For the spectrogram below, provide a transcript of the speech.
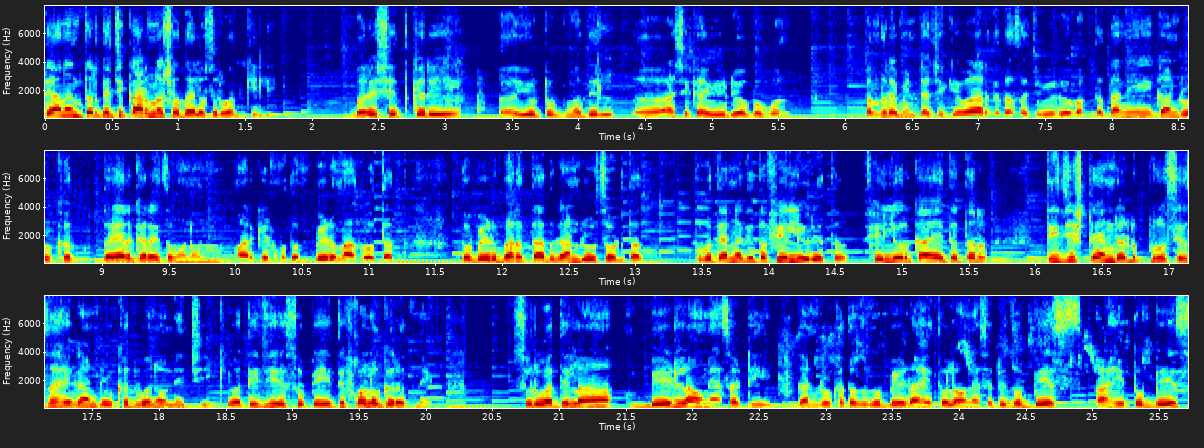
त्यानंतर त्याची कारणं शोधायला सुरुवात केली. बरेच शेतकरी यूट्यूबमधील असे काही व्हिडिओ बघून पंधरा मिनिटाचे किंवा अर्ध्या तासाचे व्हिडिओ बघतात आणि गांडूळ खत तयार करायचं म्हणून मार्केटमधून बेड मागवतात. तो बेड भरतात गांडूळ सोडतात. तर मग त्यांना तिथं फेल्युअर येतं. फेल्युअर काय येतं तर ती जी स्टँडर्ड प्रोसेस आहे गांडूळ खत बनवण्याची किंवा ती जी एस ओ पी आहे ती फॉलो करत नाहीत. सुरुवातीला बेड लावण्यासाठी गांडूळ खताचा जो बेड आहे तो लावण्यासाठी जो बेस आहे तो बेस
